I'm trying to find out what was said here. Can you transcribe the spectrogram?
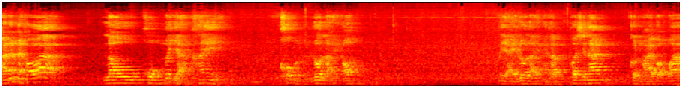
อันนั้นหมายความว่าเราคงไม่อยากให้ข้อมูลมันรั่วไหลเนาะไม่อยากให้รั่วไหลนะครับ เพราะฉะนั้นกฎหมายบอกว่า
